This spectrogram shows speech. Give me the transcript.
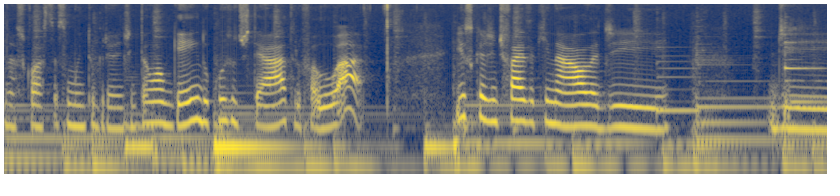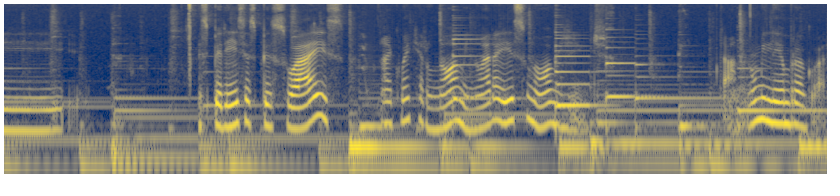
nas costas muito grande. Então alguém do curso de teatro falou: "Ah, isso que a gente faz aqui na aula de de experiências pessoais, ai, como é que era o nome? Não era esse o nome, gente. Tá, não me lembro agora.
